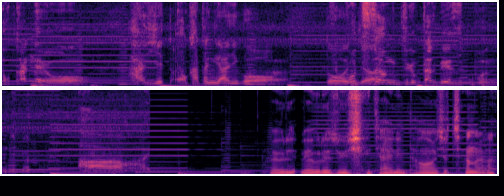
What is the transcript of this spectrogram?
똑같네요. 아 이게 똑같은 게 아니고 아, 또 이제 고추장 지금 딱 네 스푼. 아 왜 그래 왜 그래 수윤 씨 자연인 당황하셨잖아.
